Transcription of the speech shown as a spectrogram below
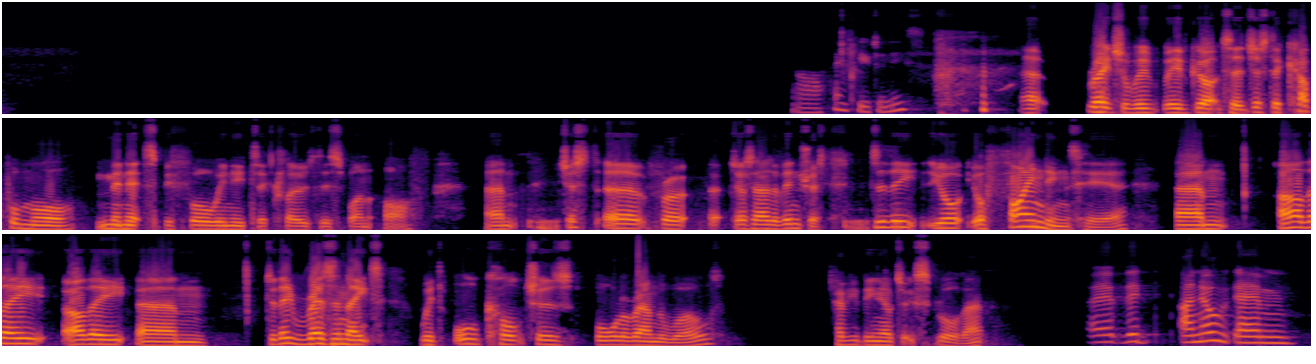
Oh, thank you, Denise. uh, Rachel, we've, we've got uh, just a couple more minutes before we need to close this one off. Um, just uh, for just out of interest, do the your your findings here um, are they are they um, do they resonate with all cultures all around the world? Have you been able to explore that? Uh, they, I know um,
